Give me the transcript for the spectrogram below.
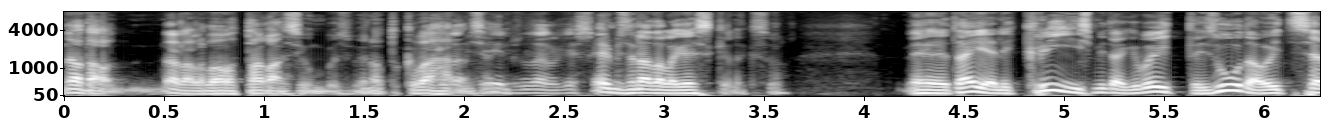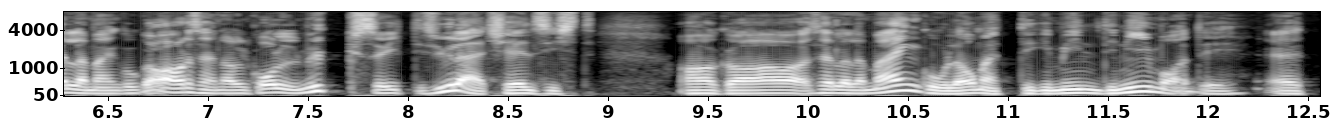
nädal, nädalapäevad tagasi umbes või natuke vähem isegi. eelmise nädala keskel, eks ole. täielik kriis, midagi võita ei suuda, võitis selle mängu ka, Arsenal kolm-üks sõitis üle Chelsea'st, aga sellele mängule ometigi mindi niimoodi, et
